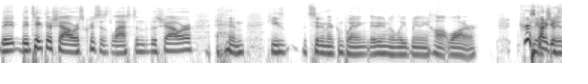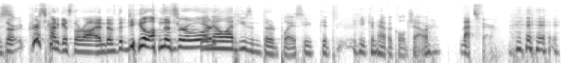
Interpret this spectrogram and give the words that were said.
They they take their showers. Chris is last into the shower, and he's sitting there complaining. They didn't even leave me any hot water. Chris kind of gets the Chris kind of gets the raw end of the deal on this reward. You know what? He's in third place. He get he can have a cold shower. That's fair.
